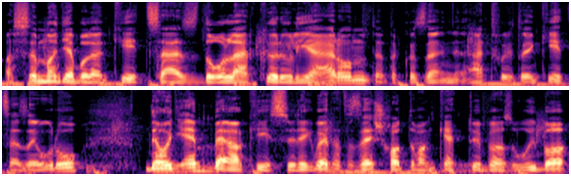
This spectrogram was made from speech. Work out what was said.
azt hiszem nagyjából olyan 200 dollár körüli áron, tehát akkor átfordítani 200 euró, de hogy ebbe a készülékbe, tehát az S62-be az újba,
